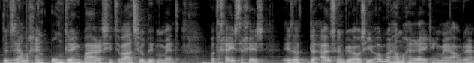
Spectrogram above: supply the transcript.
Dit is helemaal geen ondenkbare situatie op dit moment. Wat geestig is, is dat de uitzendbureaus hier ook nog helemaal geen rekening mee houden. Hè?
